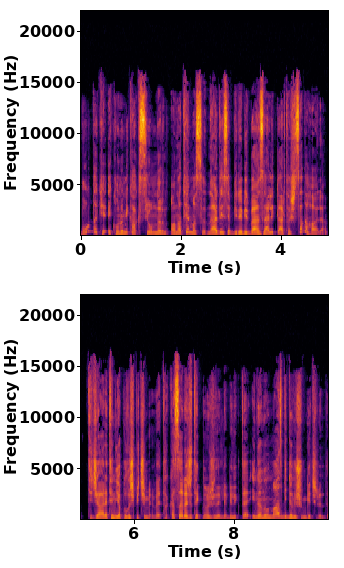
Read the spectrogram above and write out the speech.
Buradaki ekonomik aksiyonların ana teması neredeyse birebir benzerlikler taşısa da hala ticaretin yapılış biçimi ve takas aracı teknolojileriyle birlikte inanılmaz bir dönüşüm geçirildi.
